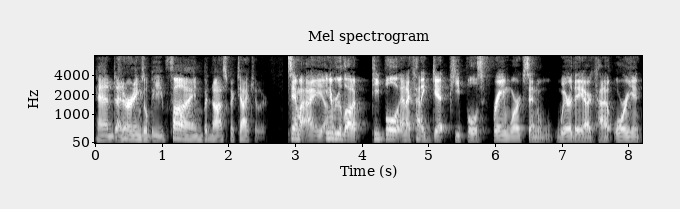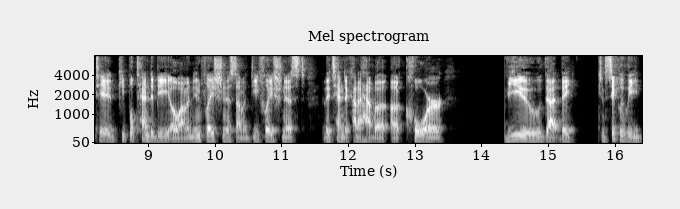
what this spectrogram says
and, and earnings will be fine but not spectacular. Sam, I uh, interview a lot of people and I kind of get people's frameworks and where they are kind of oriented. People tend to be, oh, I'm an inflationist, I'm a deflationist. They tend to kind of have a, a core view that they can cyclically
